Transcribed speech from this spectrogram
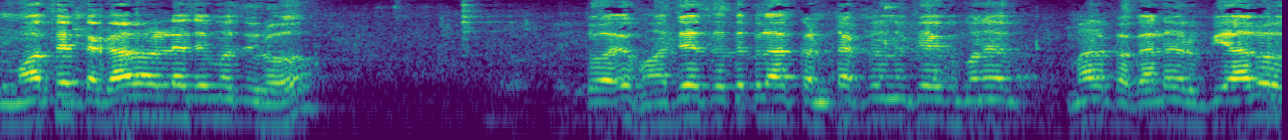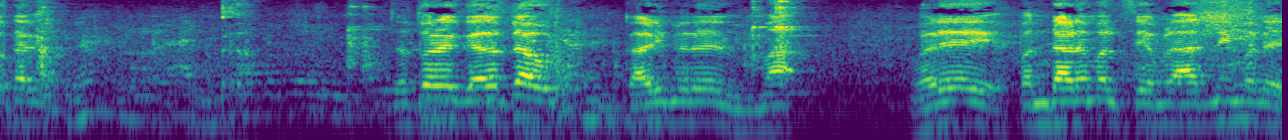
માથે તગારો લે છે મજૂરો. તો એ હોજે થતે પેલા કંટ્રાક્ટર ને કે મને મારા પગારના રૂપિયા આલો. તારે જતો રહે ઘરે આવું. ગાડી મેળે મા- વળે પંદાડે મળશે હમણાં આજ નહીં મળે.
